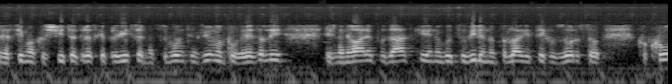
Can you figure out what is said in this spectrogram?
recimo kršitev otroške pravice, med seboj intenzivno povezali, izmenjevali podatke in ugotovili na podlagi teh vzorcev, kako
